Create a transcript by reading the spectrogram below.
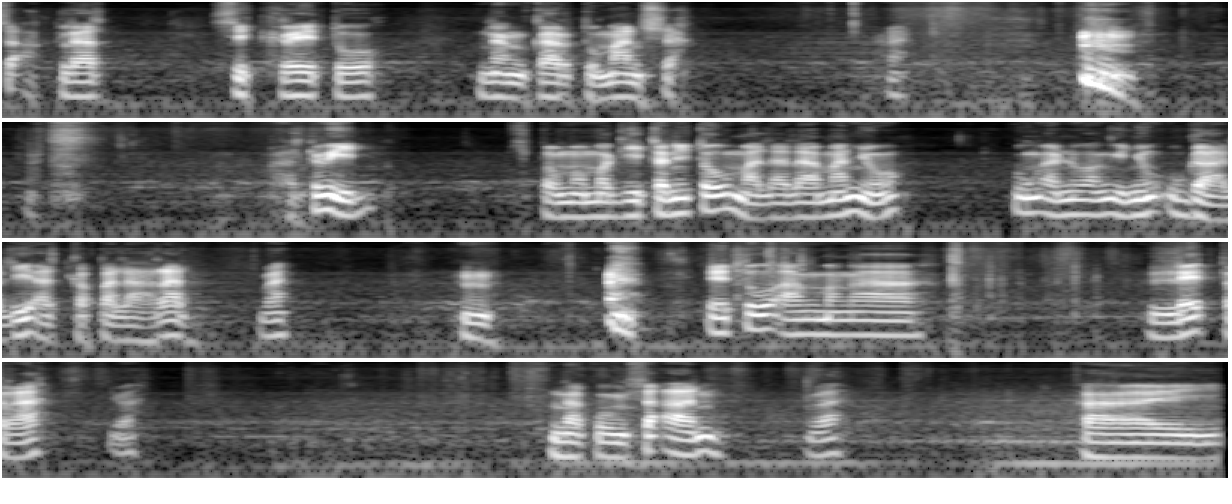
sa aklat sikreto ng kartumansya. Ha? Katuwid, sa pamamagitan nito, malalaman nyo kung ano ang inyong ugali at kapalaran. Diba? Hmm. Ito ang mga letra diba? na kung saan diba? ay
